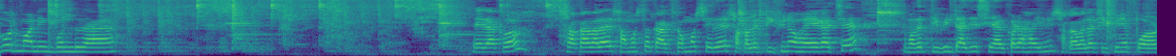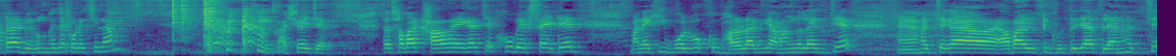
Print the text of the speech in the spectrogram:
গুড মর্নিং বন্ধুরা। এই দেখো, সকালবেলায় সমস্ত কাজকর্ম সেরে সকালে টিফিনও হয়ে গেছে। তোমাদের টিফিনটা আজকে শেয়ার করা হয়নি। সকালবেলা টিফিনে পরোটা আর বেগুন ভাজা করেছিলাম। কাশি হয়েছে। তা সবার খাওয়া হয়ে গেছে, খুব এক্সাইটেড মানে কি বলব, খুব ভালো লাগছে, আনন্দ লাগছে। হচ্ছে গা, আবার একটু ঘুরতে যাওয়ার প্ল্যান হচ্ছে।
